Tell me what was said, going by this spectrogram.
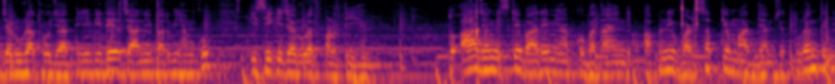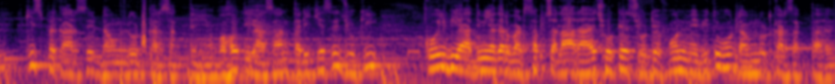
ज़रूरत हो जाती है। विदेश जाने पर भी हमको इसी की ज़रूरत पड़ती है। तो आज हम इसके बारे में आपको बताएँगे अपने व्हाट्सएप के माध्यम से तुरंत किस प्रकार से डाउनलोड कर सकते हैं? बहुत ही आसान तरीके से, जो कि कोई भी आदमी अगर व्हाट्सअप चला रहा है, छोटे से छोटे फ़ोन में भी तो वो डाउनलोड कर सकता है।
